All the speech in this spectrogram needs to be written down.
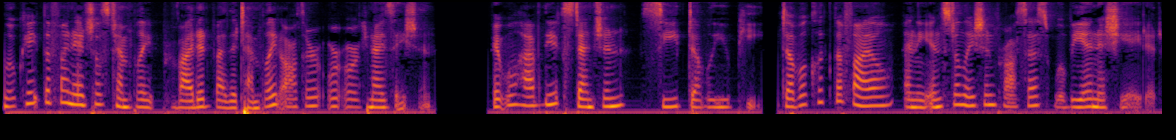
locate the financials template provided by the template author or organization. It will have the extension CWP. Double-click the file and the installation process will be initiated.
